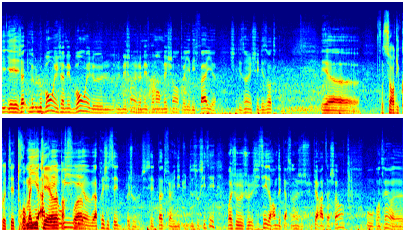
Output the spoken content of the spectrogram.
le, bon est jamais bon et le, méchant est jamais vraiment méchant. Il y a des failles chez les uns et chez les autres. Et euh, on sort du côté trop manichéen parfois. Euh, après, j'essaie pas de faire une étude de société. Moi, j'essaie de rendre des personnages super attachants ou au contraire euh,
